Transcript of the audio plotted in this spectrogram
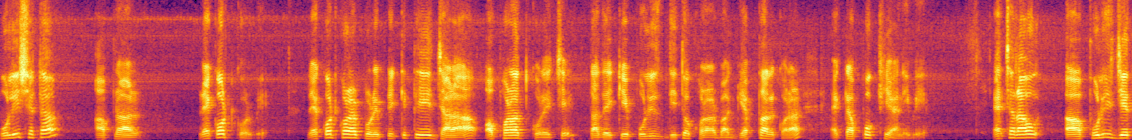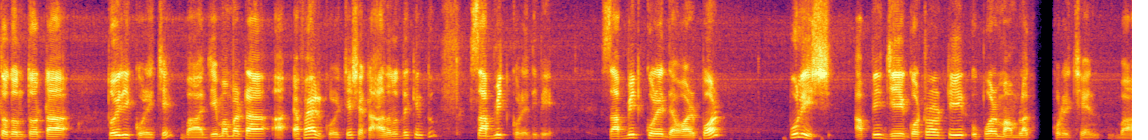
পুলিশ সেটা আপনার রেকর্ড করবে। রেকর্ড করার পরিপ্রেক্ষিতে যারা অপরাধ করেছে, তাদেরকে পুলিশ দিত করার বা গ্রেপ্তার করার একটা প্রক্রিয়া নেবে। এছাড়াও পুলিশ যে তদন্তটা তৈরি করেছে বা যে মামলাটা এফআইআর করেছে, সেটা আদালতে কিন্তু সাবমিট করে দিবে। সাবমিট করে দেওয়ার পর পুলিশ আপনি যে ঘটনাটির উপর মামলা করেছেন বা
